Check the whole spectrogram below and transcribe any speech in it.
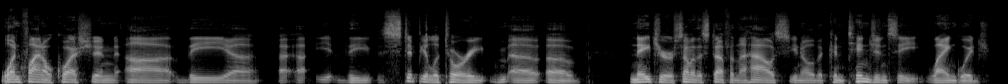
One final question: the the stipulatory nature of some of the stuff in the House, you know, the contingency language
